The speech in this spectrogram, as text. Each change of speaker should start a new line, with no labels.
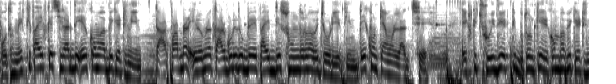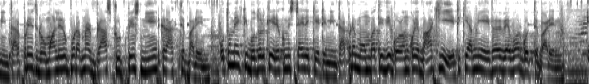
প্রথমে একটি পাইপকে ছেলার দিয়ে এরকম ভাবে কেটে নিন। তারপর আপনার এলোমেলো তারগুলির উপরে এই পাইপ দিয়ে সুন্দরভাবে জড়িয়ে দিন। দেখুন কেমন লাগছে। একটি ছুরি দিয়ে একটি বোতলকে এরকম ভাবে কেটে নিন। তারপরে রোমালের উপর আপনার ব্রাশ, টুথপেস্ট নিয়ে রাখতে পারেন। প্রথমে একটি বোতলকে এরকম স্টাইলে কেটে নিন। তারপরে মোমবাতি দিয়ে গরম করে বাঁকিয়ে এটিকে আপনি এইভাবে ব্যবহার করতে পারেন।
